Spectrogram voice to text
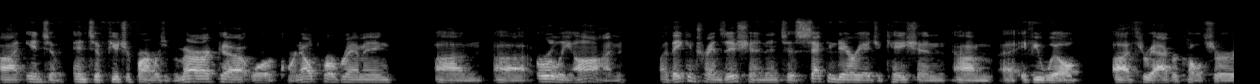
uh, into into Future Farmers of America or Cornell programming um, uh, early on, uh, they can transition into secondary education, um, uh, if you will, uh, through agriculture,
